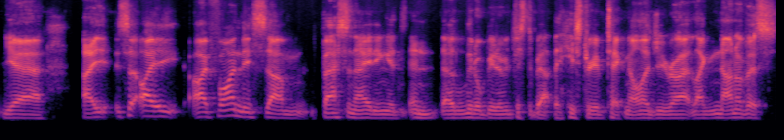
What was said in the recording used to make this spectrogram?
Yeah. I so I I find this um fascinating and a little bit of just about the history of technology, right? Like none of us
